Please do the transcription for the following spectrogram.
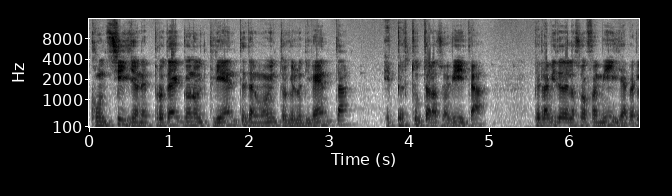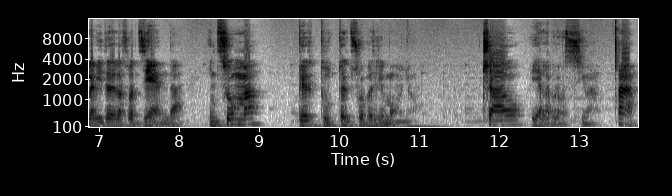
consigliano e proteggono il cliente dal momento che lo diventa e per tutta la sua vita, per la vita della sua famiglia, per la vita della sua azienda, insomma per tutto il suo patrimonio. Ciao e alla prossima. Ah,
